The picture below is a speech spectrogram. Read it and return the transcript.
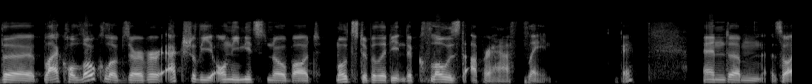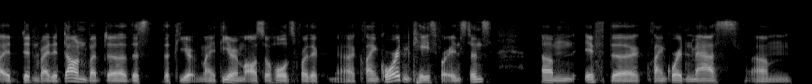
the black hole local observer actually only needs to know about mode stability in the closed upper half plane, okay? And um, so I didn't write it down, but uh, this the theorem, my theorem also holds for the uh, Klein-Gordon case, for instance, um, if the Klein-Gordon mass um,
